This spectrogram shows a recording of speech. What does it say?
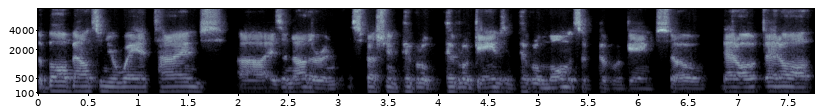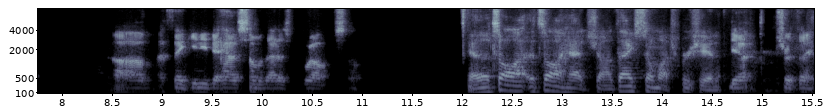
the ball bouncing your way at times uh, is another, and especially in pivotal pivotal games and pivotal moments of pivotal games. So that all that all, um, I think you need to have some of that as well. So. Yeah, that's all. That's all I had, Sean. Thanks so much. Appreciate it. Yeah, sure thing.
